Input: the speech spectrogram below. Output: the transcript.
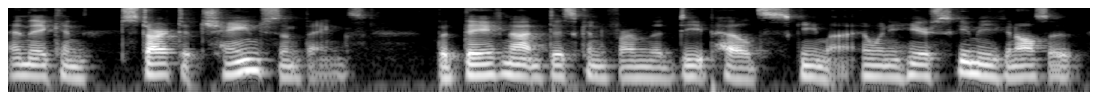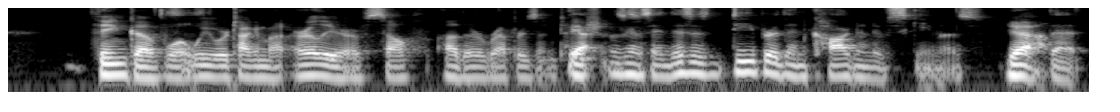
And they can start to change some things, but they've not disconfirmed the deep held schema. And when you hear schema, you can also think of what we were talking about earlier of self other Yeah. I was going to say this is deeper than cognitive schemas Yeah. that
